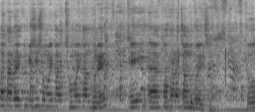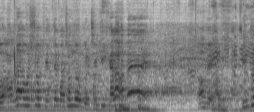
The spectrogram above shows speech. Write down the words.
বা তারও একটু বেশি সময়কাল সময়কাল ধরে এই কথাটা চালু হয়েছে। তো আমরা অবশ্য খেলতে পছন্দও করছি। কি খেলা হবে? হবে হবে। কিন্তু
